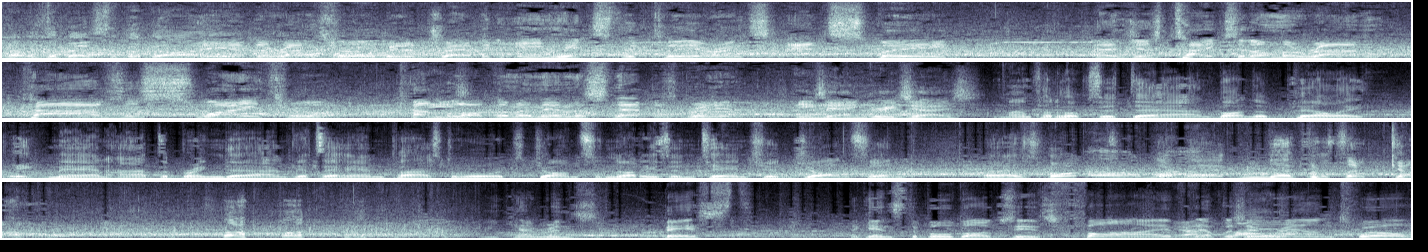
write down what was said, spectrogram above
That was the best of the day. He had to run through a bit of traffic. He hits the clearance at speed and just takes it on the run, carves a sway through it. A Couple of them, and then the snap is brilliant. He's angry, Jace. Mumford hooks it down. Bontempelli, big man, hard to bring down. Gets a hand pass towards Johnson. Not his intention. Johnson has hooked oh, a magnificent goal. Cameron's best against the Bulldogs is five. That was in round 12,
